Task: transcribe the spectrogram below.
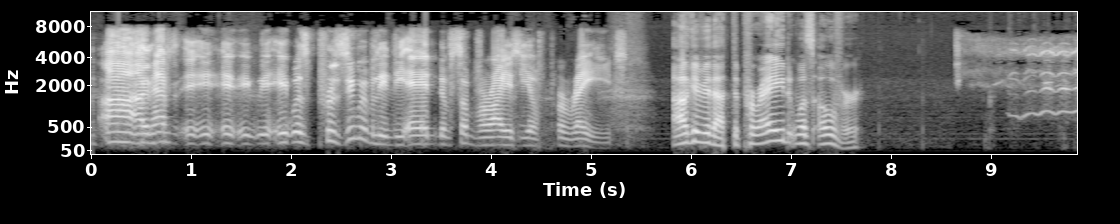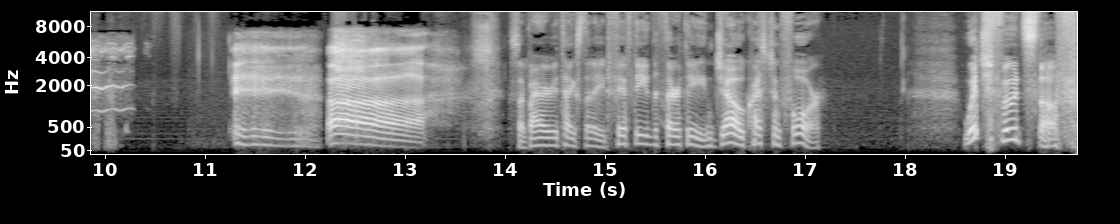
Uh, I'd have to, it, it, it, it was presumably the end of some variety of parade. I'll give you that. The parade was over. Uh, So Barry takes the lead. 15 to 13. Joe, question four. Which foodstuff?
